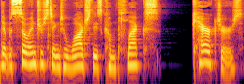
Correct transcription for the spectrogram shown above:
it was so interesting to watch these complex characters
